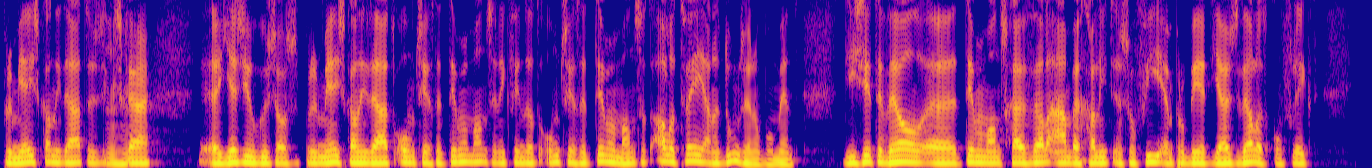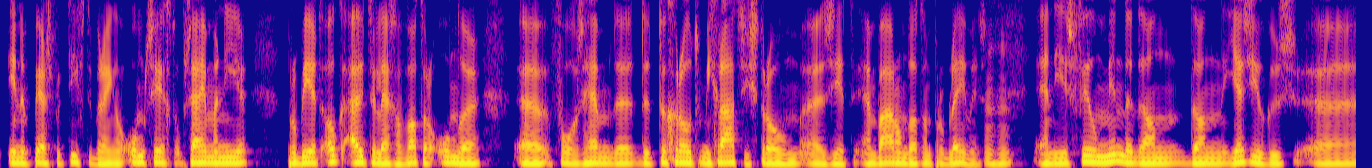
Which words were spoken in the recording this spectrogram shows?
premierskandidaten. Dus ik Mhm. schaar eh Jesse Gus als premierskandidaat, Omtzigt en Timmermans. En ik vind dat Omtzigt en Timmermans dat alle twee aan het doen zijn op het moment. Die zitten wel, eh, Timmermans schuift wel aan bij Galit en Sofie en probeert juist wel het conflict in een perspectief te brengen. Omtzigt op zijn manier probeert ook uit te leggen wat er onder eh, volgens hem de, de te grote migratiestroom eh, zit en waarom dat een probleem is. Mhm. En die is veel minder dan, dan Jeziugus eh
